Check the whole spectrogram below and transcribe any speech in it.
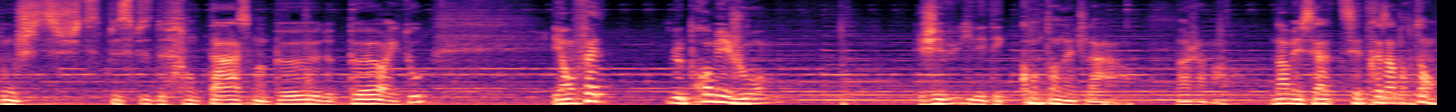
Donc cette espèce de fantasme un peu, de peur et tout. Et en fait, le premier jour, j'ai vu qu'il était content d'être là, Benjamin. Non mais c'est très important.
